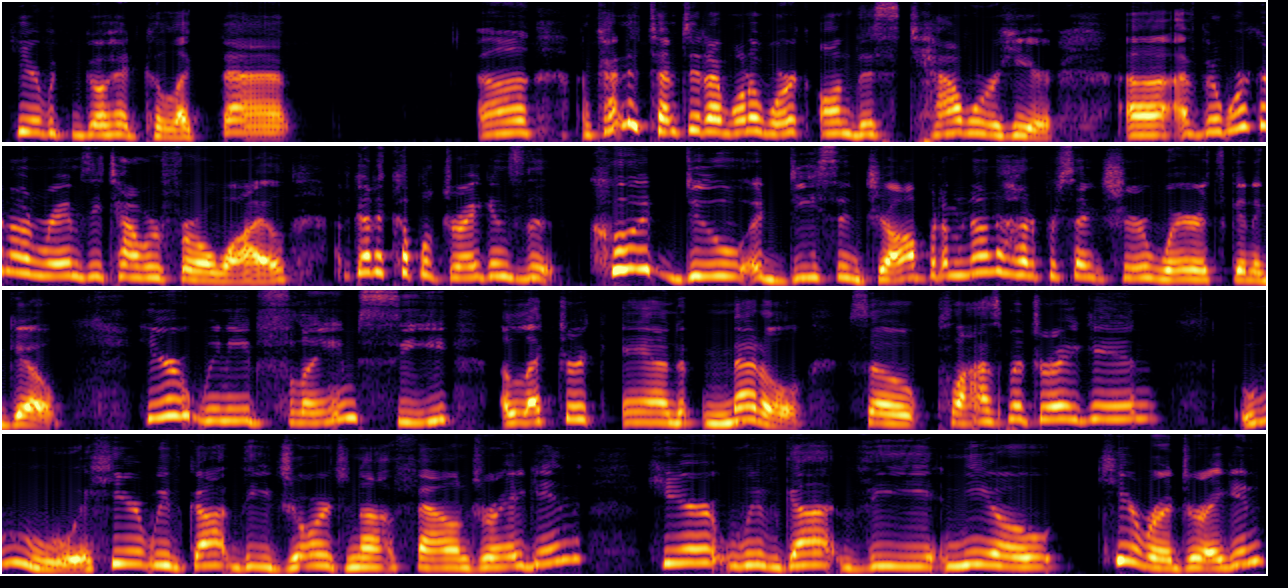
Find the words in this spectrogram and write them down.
Here we can go ahead collect that. Uh, I'm kind of tempted. I want to work on this tower here. Uh, I've been working on Ramsey Tower for a while. I've got a couple dragons that could do a decent job, but I'm not 100% sure where it's going to go. Here we need flame, sea, electric, and metal. So plasma dragon. Ooh, here we've got the George Not Found dragon. Here we've got the Neo Kira dragon,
